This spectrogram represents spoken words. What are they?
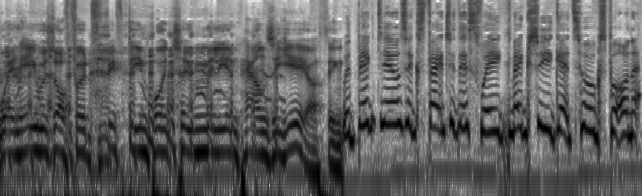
when he was offered 15.2 million pounds a year. I think. With big deals expected this week, make sure you get Talksport on at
